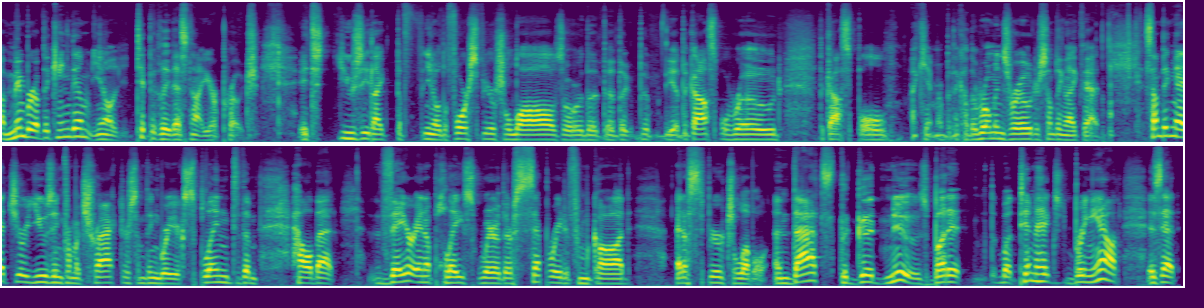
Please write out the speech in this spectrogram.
a member of the kingdom? You know, typically that's not your approach it's usually like the you know the four spiritual laws or the the, the, the, the gospel road, the gospel I can't remember what they call the Romans road or something like that. Something that you're using from a tract or something where you're explaining to them how that they are in a place where they're separated from God at a spiritual level, and that's the good news. But it what Tim Hegg's bringing out is that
